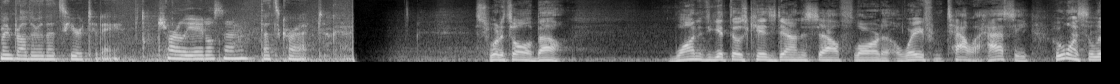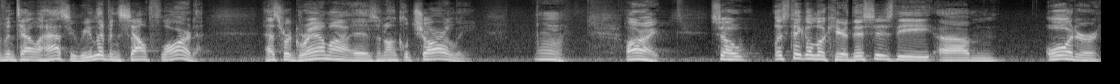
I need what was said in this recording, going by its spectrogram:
My brother that's here today. Charlie Adelson? That's correct. Okay. It's what it's all about wanted to get those kids down to South Florida, away from Tallahassee. Who wants to live in Tallahassee? We live in South Florida. That's where Grandma is and Uncle Charlie. Mm. All right. So let's take a look here. This is the um, order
